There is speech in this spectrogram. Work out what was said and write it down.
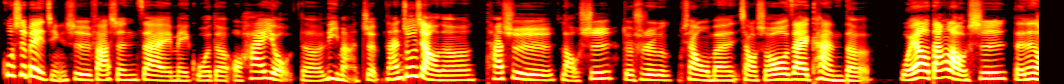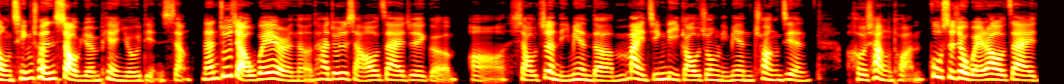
故事背景是发生在美国的 Ohio 的利马镇。男主角呢，他是老师，就是像我们小时候在看的。我要当老师的那种青春校园片有一点像。男主角威尔呢，他就是想要在这个啊、小镇里面的麦金利高中里面创建合唱团。故事就围绕在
